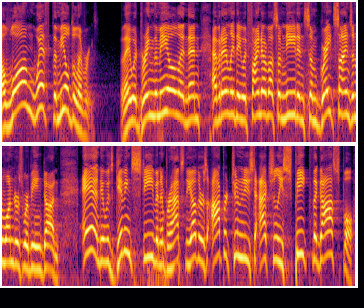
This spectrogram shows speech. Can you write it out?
along with the meal deliveries. They would bring the meal, and then evidently they would find out about some need, and some great signs and wonders were being done. And it was giving Stephen and perhaps the others opportunities to actually speak the gospel,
